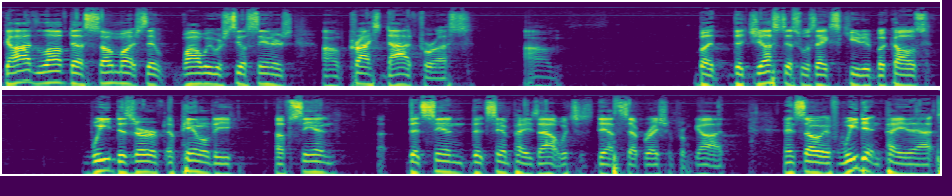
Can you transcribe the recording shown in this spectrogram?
God loved us so much that while we were still sinners, uh, Christ died for us. Um, but the justice was executed because we deserved a penalty of sin uh, that sin that sin pays out, which is death, separation from God. And so, if we didn't pay that,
